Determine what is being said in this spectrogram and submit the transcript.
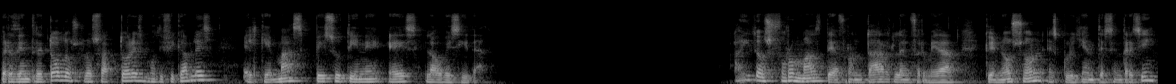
Pero de entre todos los factores modificables, el que más peso tiene es la obesidad. Hay dos formas de afrontar la enfermedad que no son excluyentes entre sí.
